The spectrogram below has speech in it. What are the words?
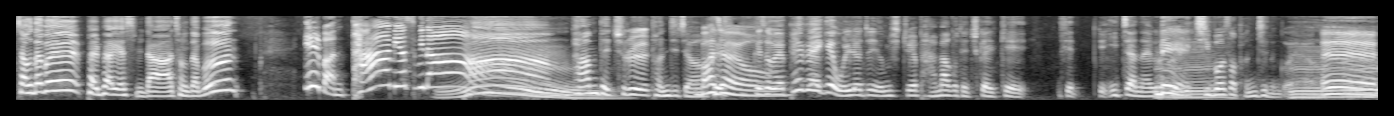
정답을 발표하겠습니다. 정답은 1번 밤이었습니다. 밤. 음. 밤 대추를 던지죠. 맞아요. 그래서, 그래서 왜 패백에 올려진 음식 중에 밤하고 대추가 이렇게, 이렇게 있잖아요. 그래서 네. 집어서 던지는 거예요. 음. 예.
